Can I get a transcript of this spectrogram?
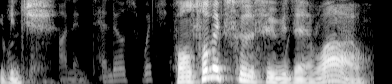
İlginç. Konsol eksklusifi bir de. Wow.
